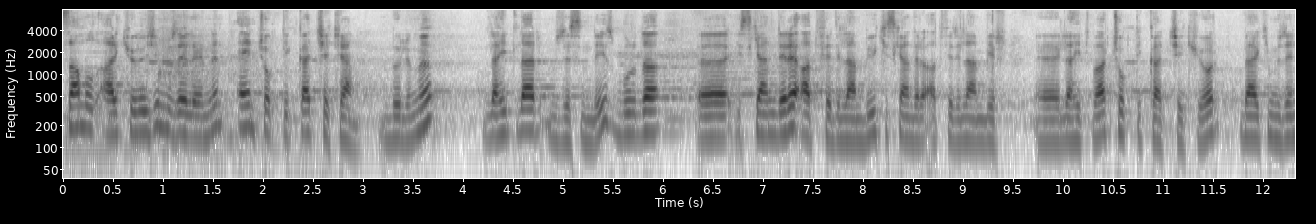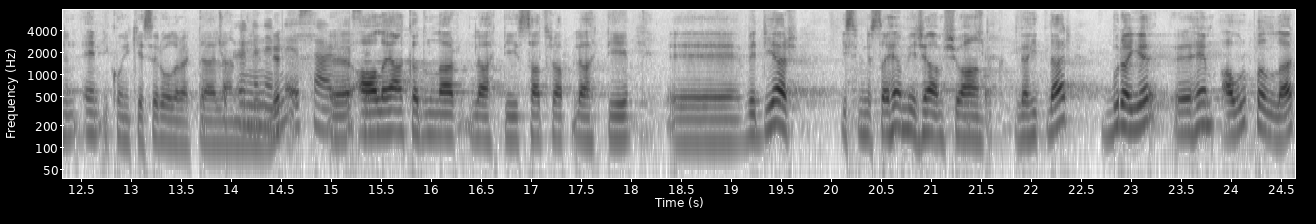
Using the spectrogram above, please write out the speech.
İstanbul Arkeoloji Müzelerinin en çok dikkat çeken bölümü Lahitler Müzesi'ndeyiz. Burada e, İskender'e atfedilen, Büyük İskender'e atfedilen bir e, lahit var. Çok dikkat çekiyor. Belki müzenin en ikonik eseri olarak Çok değerlendirilebilir. önemli eser. E, ağlayan kadınlar Lahdi, Satrap Lahdi e, ve diğer ismini sayamayacağım şu an lahitler burayı e, hem Avrupalılar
